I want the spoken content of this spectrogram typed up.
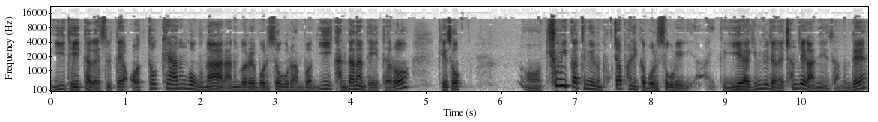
이 데이터가 있을 때 어떻게 하는 거구나라는 거를 머릿속으로 한번 이 간단한 데이터로 계속 어, 큐빅 같은 경우는 복잡하니까 머릿속으로 그 이해하기 힘들잖아요. 천재가 아닌 이상. 근데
